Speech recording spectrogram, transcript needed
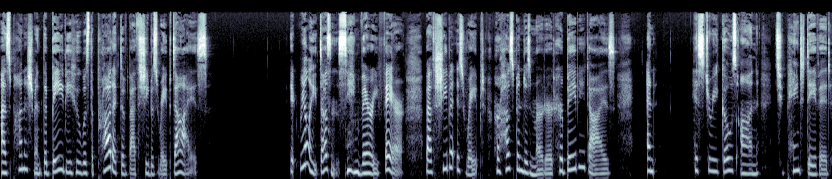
As punishment, the baby who was the product of Bathsheba's rape dies. It really doesn't seem very fair. Bathsheba is raped, her husband is murdered, her baby dies, and history goes on to paint David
